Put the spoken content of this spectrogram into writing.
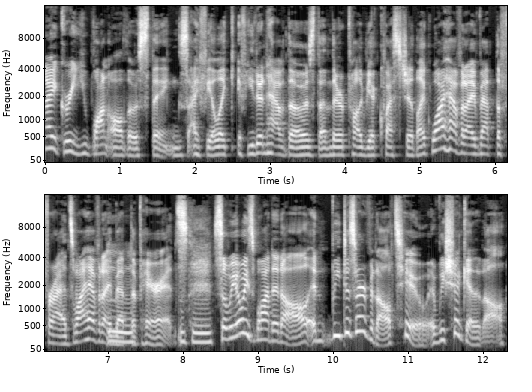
I agree. You want all those things. I feel like if you didn't have those, then there'd probably be a question like, why haven't I met the friends? Why haven't I mm-hmm. met the parents? Mm-hmm. So we always want it all and we deserve it all too. And we should get it all.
